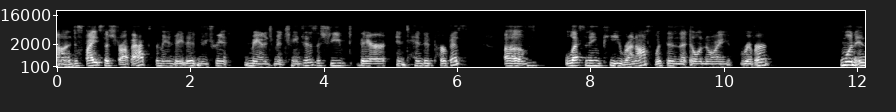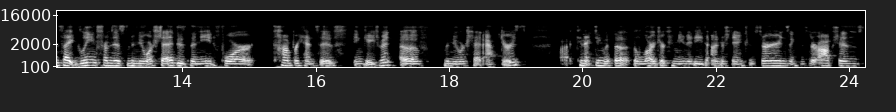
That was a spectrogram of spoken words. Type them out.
Uh, despite such drawbacks, the mandated nutrient management changes achieved their intended purpose of lessening P runoff within the Illinois River. One insight gleaned from this manure shed is the need for comprehensive engagement of manure shed actors, uh, connecting with the, the larger community to understand concerns and consider options,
